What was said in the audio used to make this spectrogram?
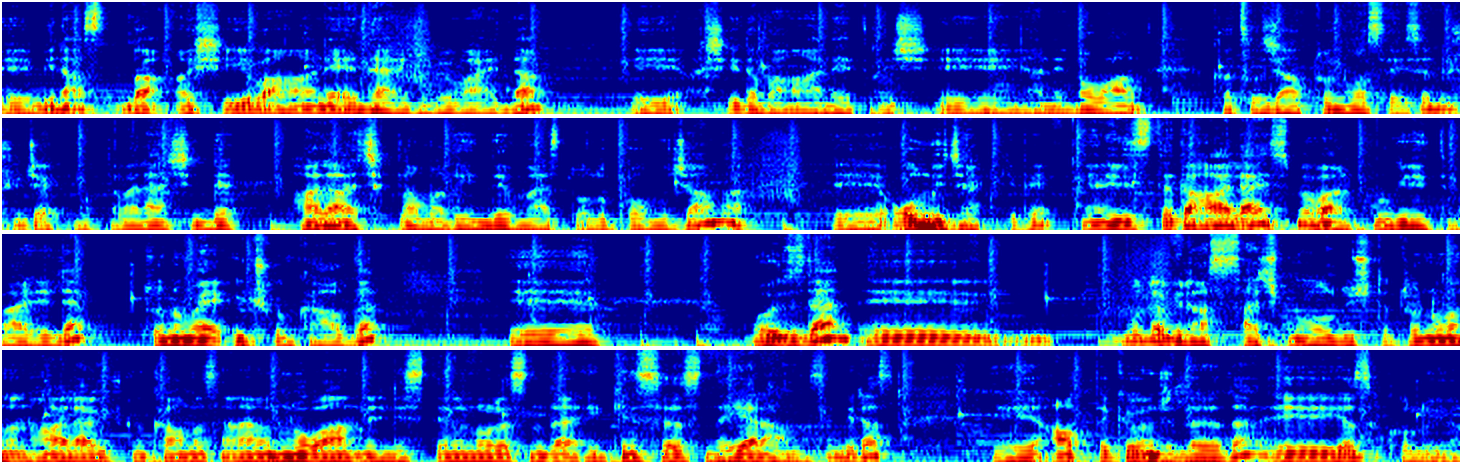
E, biraz da aşıyı bahane eder gibi Vayda. E, aşıyı da bahane etmiş. Yani Novak'ın katılacağı turnuva sayısı düşecek muhtemelen. Şimdi hala açıklanmadı Indy West olup olmayacağı ama e, olmayacak gibi. Yani listede hala ismi var bugün itibariyle. Turnuvaya 3 gün kaldı. O yüzden e, bu da biraz saçma oldu işte. Turnuvanın hala 3 gün kalmasına rağmen Novak'ın listenin orasında ikinci sırasında yer alması biraz e, alttaki oyunculara da e, yazık oluyor.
